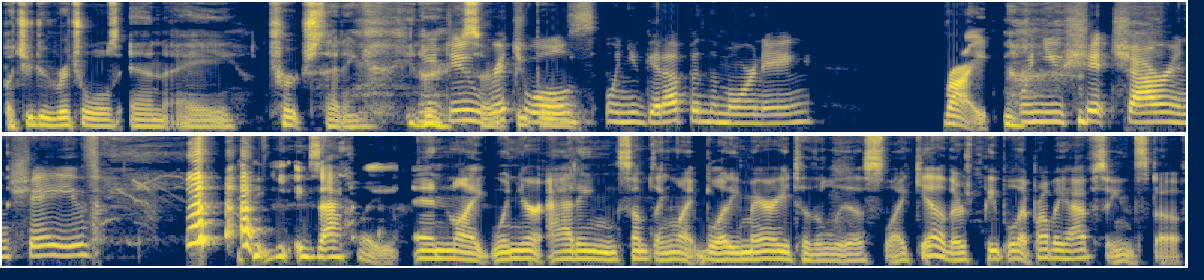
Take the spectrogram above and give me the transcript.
but you do rituals in a church setting you know You do so people rituals when you get up in the morning, right when you shit, shower, and shave. exactly and like when you're adding something like bloody mary to the list like yeah there's people that probably have seen stuff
